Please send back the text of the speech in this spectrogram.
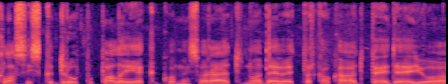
klasiska drupa paliek, ko mēs varētu nodēvēt par kaut kādu pēdējo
